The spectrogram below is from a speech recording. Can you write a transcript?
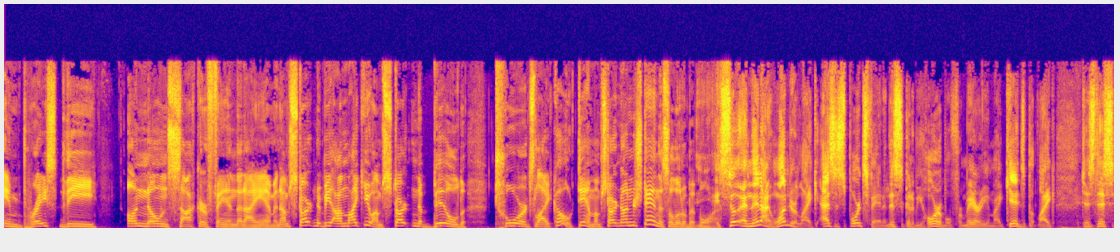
embraced the unknown soccer fan that I am. And I'm starting to be, I'm like you, I'm starting to build towards like, oh, damn, I'm starting to understand this a little bit more. So, and then I wonder, like, as a sports fan, and this is going to be horrible for Mary and my kids, but like, does this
